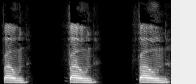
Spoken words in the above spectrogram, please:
phone, phone, phone.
